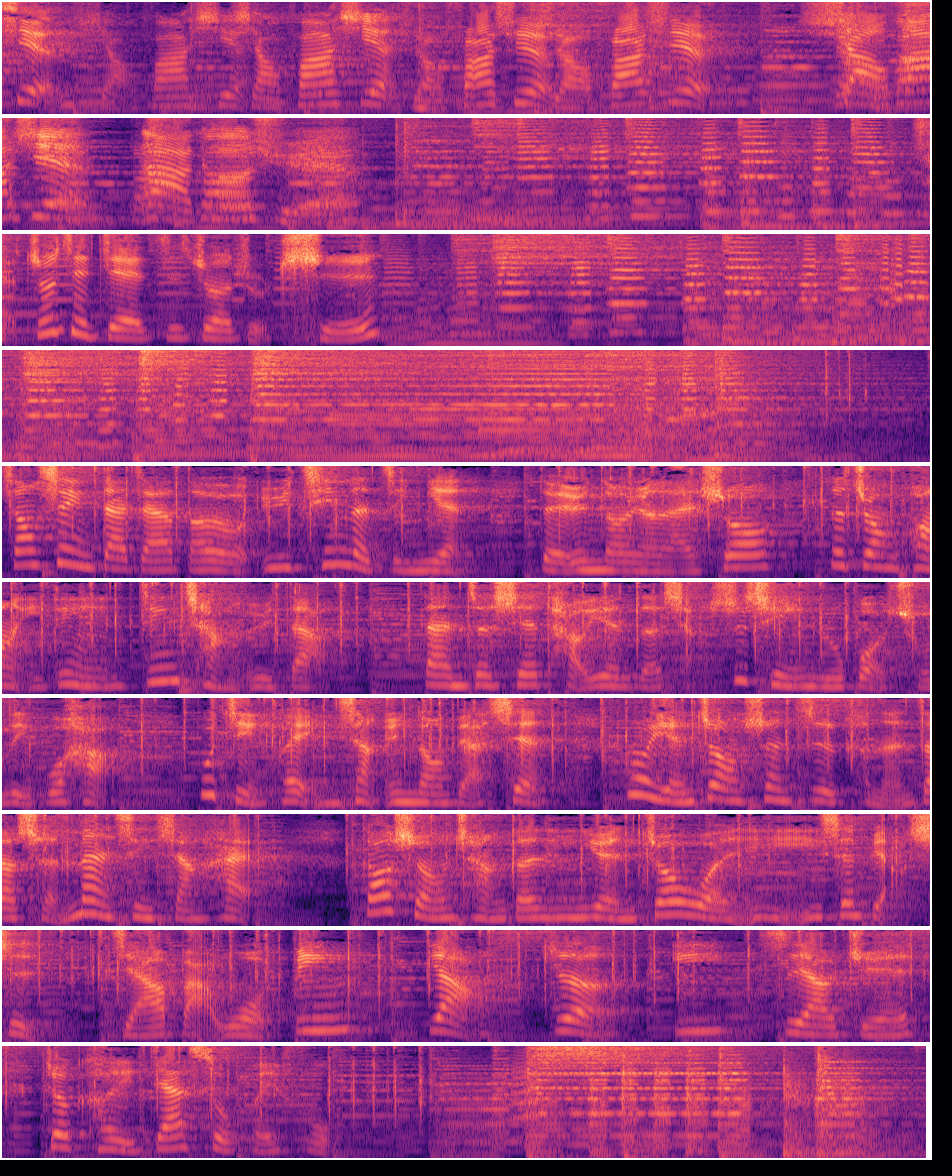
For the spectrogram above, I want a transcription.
小发现，小发现，小发现，小发现，小发现，小发现，大科学。小猪姐姐制作主持。相信大家都有淤青的经验，对运动员来说，这状况一定经常遇到。但这些讨厌的小事情，如果处理不好，不仅会影响运动表现，若严重，甚至可能造成慢性伤害。高雄长庚医院周文义医生表示，只要把握冰、药、热、医四要诀，就可以加速恢复。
